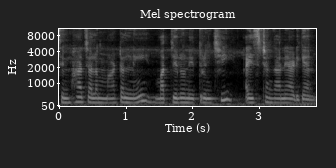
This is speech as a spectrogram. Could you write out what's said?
సింహాచలం మాటల్ని మధ్యలో నిద్రించి అయిష్టంగానే అడిగాను.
